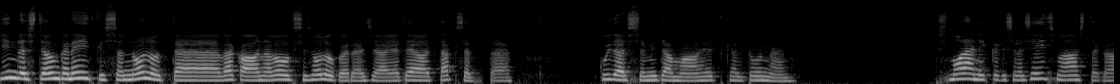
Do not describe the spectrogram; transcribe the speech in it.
Kindlasti on ka neid, kes on olnud äh, väga analoogses olukorras ja, ja teavad täpselt, äh, kuidas ja mida ma hetkel tunnen. sest ma olen ikkagi selle seitsme aastaga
